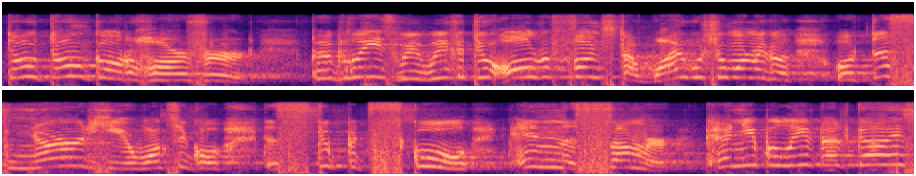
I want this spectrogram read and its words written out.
Don't don't go to Harvard. But please, we, we could do all the fun stuff. Why would you want to go? Well, this nerd here wants to go to stupid school in the summer. Can you believe that, guys?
